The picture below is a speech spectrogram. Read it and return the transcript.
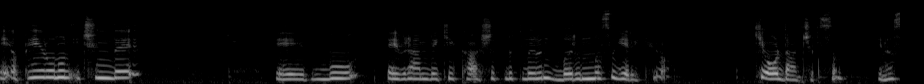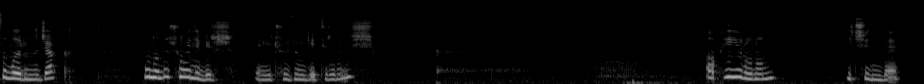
E, Apeiron'un içinde e, bu evrendeki karşıtlıkların barınması gerekiyor ki oradan çıksın. E nasıl barınacak? Buna da şöyle bir e, çözüm getirilmiş. Apeiron'un içinde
